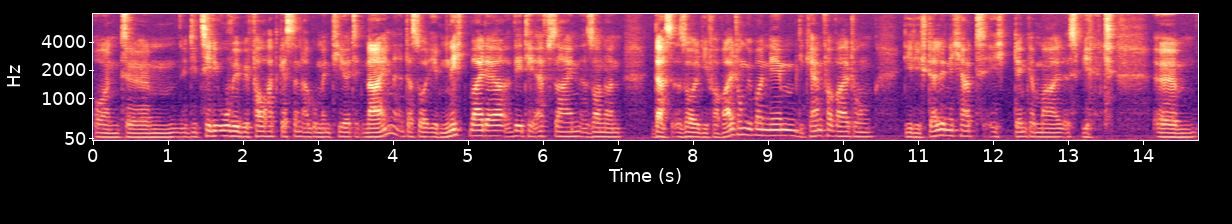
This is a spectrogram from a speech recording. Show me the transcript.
Und ähm, die CDU-WBV hat gestern argumentiert, nein, das soll eben nicht bei der WTF sein, sondern das soll die Verwaltung übernehmen, die Kernverwaltung, die die Stelle nicht hat. Ich denke mal, es wird ähm,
